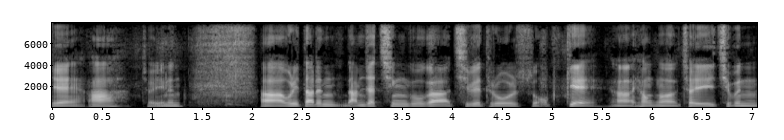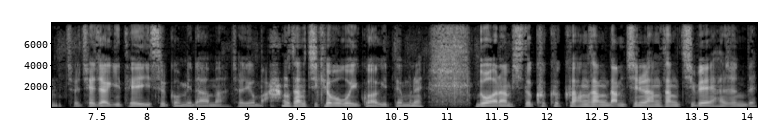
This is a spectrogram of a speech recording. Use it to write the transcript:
예, 아, 저희는 아, 우리 딸은 남자친구가 집에 들어올 수 없게, 아, 형, 어, 저희 집은 저 제작이 돼 있을 겁니다. 아마 저희가 뭐 항상 지켜보고 있고 하기 때문에 노아람 씨도 크크크 항상 남친을 항상 집에 하셨는데,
